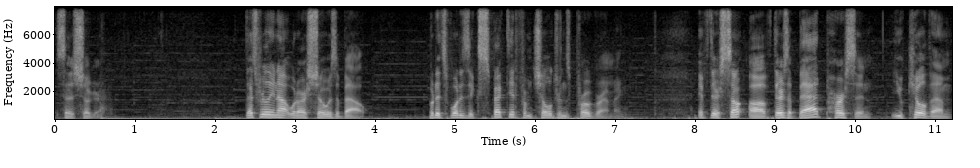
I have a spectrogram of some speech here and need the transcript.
says Sugar. That's really not what our show is about, but it's what is expected from children's programming if there's some uh, if there's a bad person, you kill them,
